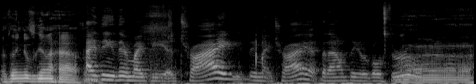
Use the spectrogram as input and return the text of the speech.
I think it's going to happen. I think there might be a try. They might try it, but I don't think it'll go through. Uh,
